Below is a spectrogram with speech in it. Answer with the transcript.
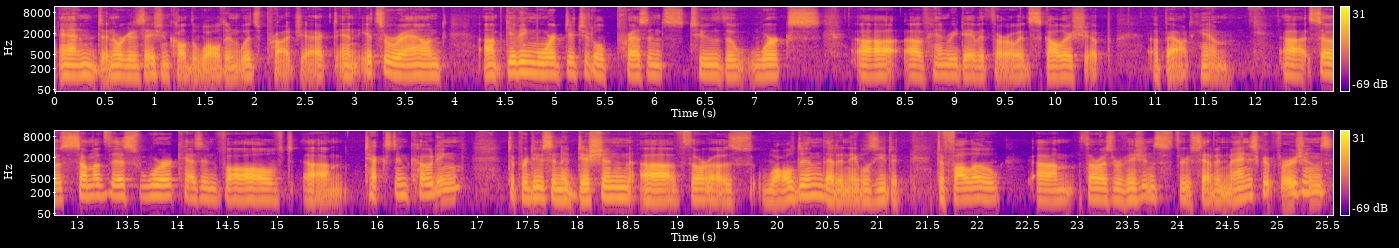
and an organization called the Walden Woods Project. And it's around um, giving more digital presence to the works uh, of Henry David Thoreau and scholarship about him. Uh, so some of this work has involved um, text encoding to produce an edition of Thoreau's Walden that enables you to, to follow um, Thoreau's revisions through seven manuscript versions.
